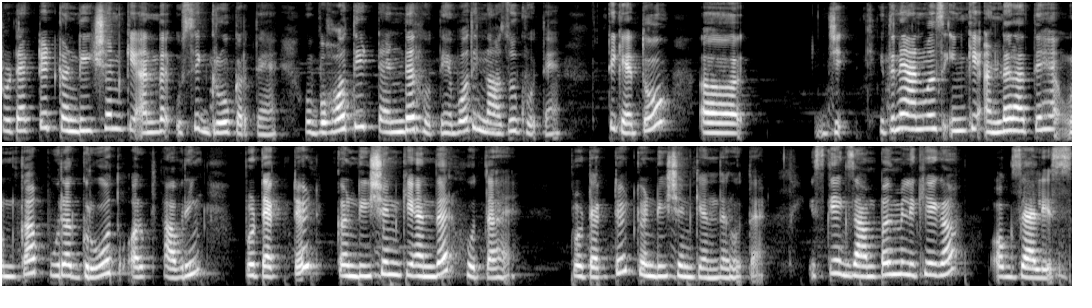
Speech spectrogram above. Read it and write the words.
प्रोटेक्टेड कंडीशन के अंदर उसे ग्रो करते हैं। वो बहुत ही टेंडर होते हैं, बहुत ही नाजुक होते हैं। ठीक है तो जितने एनिमल्स इनके अंडर आते हैं, उनका पूरा ग्रोथ और फ्लावरिंग प्रोटेक्टेड कंडीशन के अंदर होता है। प्रोटेक्टेड कंडीशन के अंदर होता है। इसके एग्ज़ाम्पल में लिखिएगा ऑक्जैलिस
